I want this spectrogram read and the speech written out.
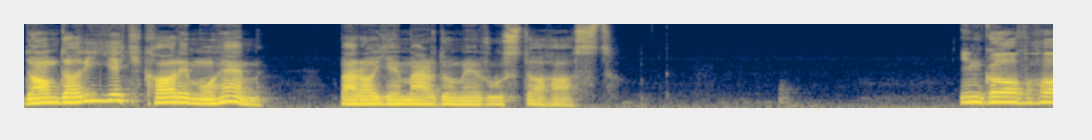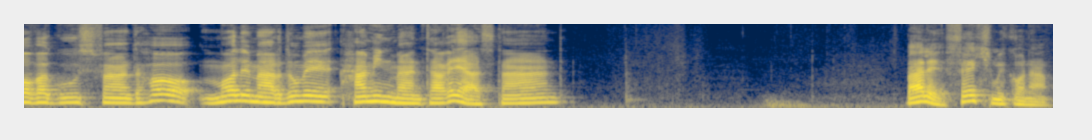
دامداری یک کار مهم برای مردم روستا هاست این گاوها و گوسفندها مال مردم همین منطقه هستند؟ بله فکر می کنم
